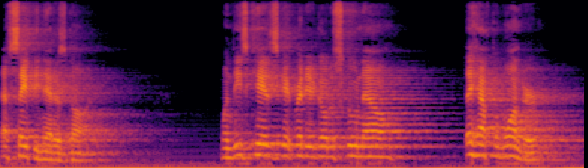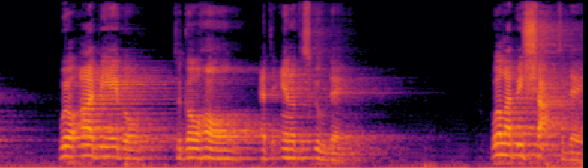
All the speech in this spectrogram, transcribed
that safety net is gone. When these kids get ready to go to school now, they have to wonder will I be able to go home at the end of the school day? Will I be shot today?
